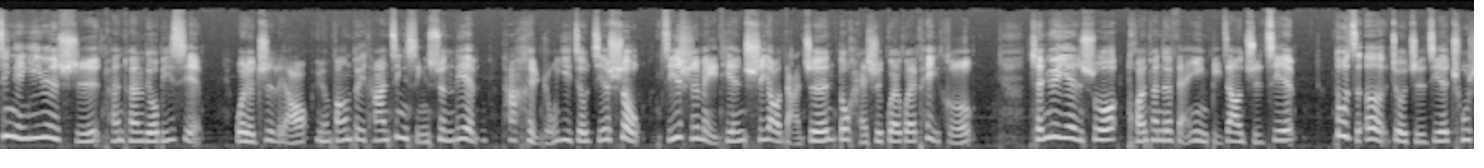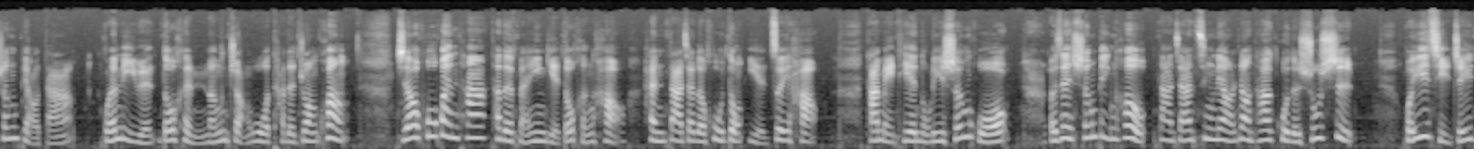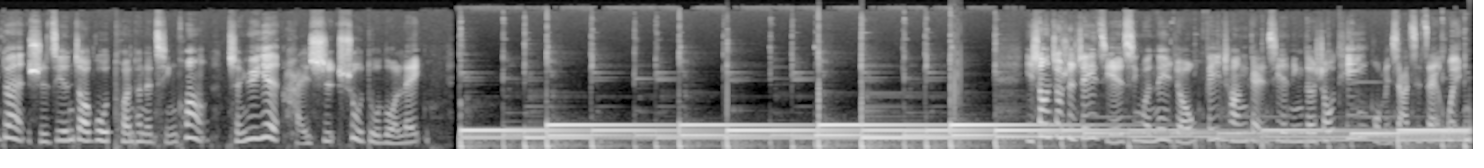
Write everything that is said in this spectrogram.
今年一月时，团团流鼻血，为了治疗，园方对他进行训练，他很容易就接受，即使每天吃药打针，都还是乖乖配合。”陈玉燕说：“团团的反应比较直接，肚子饿就直接出声表达。”管理员都很能掌握他的状况，只要呼唤他，他的反应也都很好，和大家的互动也最好。他每天努力生活，而在生病后，大家尽量让他过得舒适。回忆起这一段时间照顾团团的情况，陈玉燕还是数度落泪。以上就是这一节新闻内容，非常感谢您的收听，我们下次再会。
